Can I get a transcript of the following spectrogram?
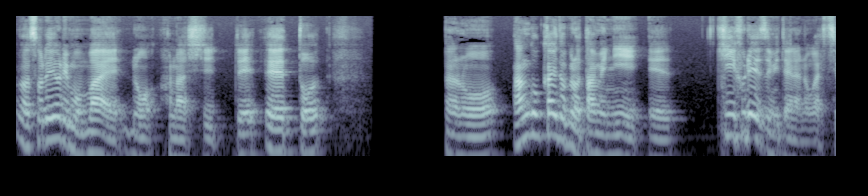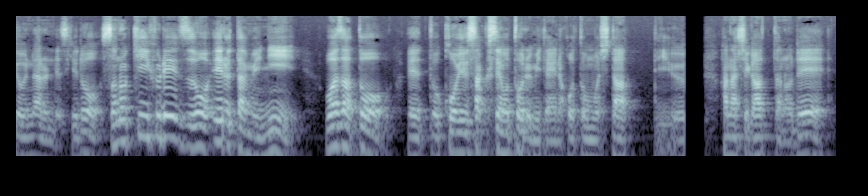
まあ、それよりも前の話で、えー、っと、あの、暗号解読のために、えー、キーフレーズみたいなのが必要になるんですけど、そのキーフレーズを得るために、わざと、えっと、こういう作戦を取るみたいなこともしたっていう話があったので、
